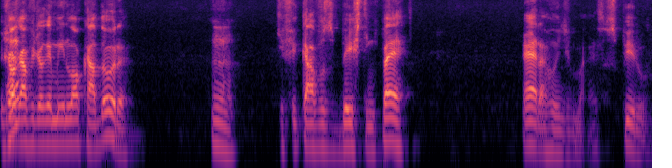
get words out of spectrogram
Jogava videogame em locadora, Ah, que ficava os bestos em pé. Era ruim demais, os peru.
